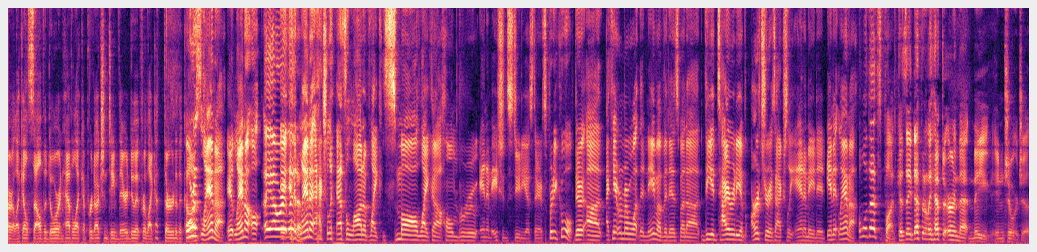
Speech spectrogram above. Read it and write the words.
or like El Salvador and have like a production team there do it for like a third of the cost. or Atlanta. Atlanta. al- Oh, yeah, or Atlanta. Atlanta actually has a lot of like small, like uh, homebrew animation studios there. It's pretty cool. There, uh, I can't remember what the name of it is, but uh, the entirety of Archer is actually animated in Atlanta. Well, that's fun because they definitely have to earn that "made in Georgia"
